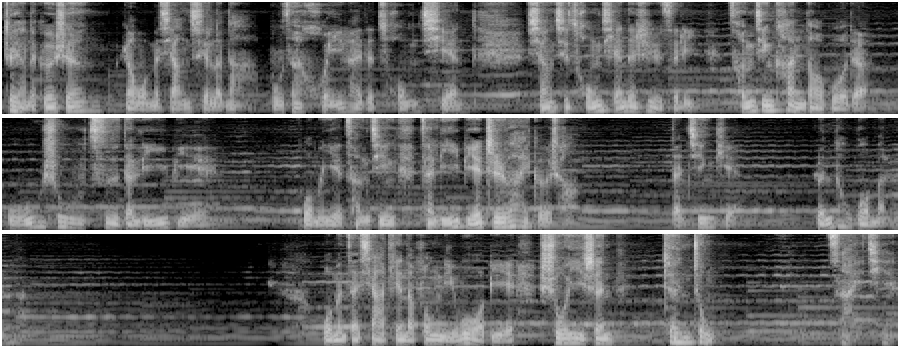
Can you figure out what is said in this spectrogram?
这样的歌声让我们想起了那不再回来的从前，想起从前的日子里曾经看到过的无数次的离别。我们也曾经在离别之外歌唱，但今天轮到我们了。我们在夏天的风里握别，说一声珍重，再见。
